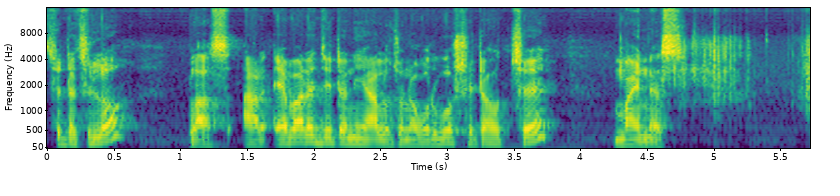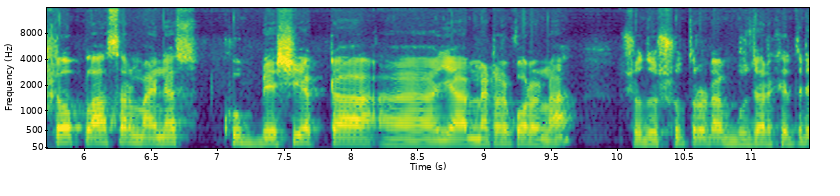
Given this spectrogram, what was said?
সেটা ছিল প্লাস আর এবারে যেটা নিয়ে আলোচনা করব সেটা হচ্ছে মাইনাস তো প্লাস আর মাইনাস খুব বেশি একটা ইয়া ম্যাটার করে না। শুধু সূত্রটা বোঝার ক্ষেত্রে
